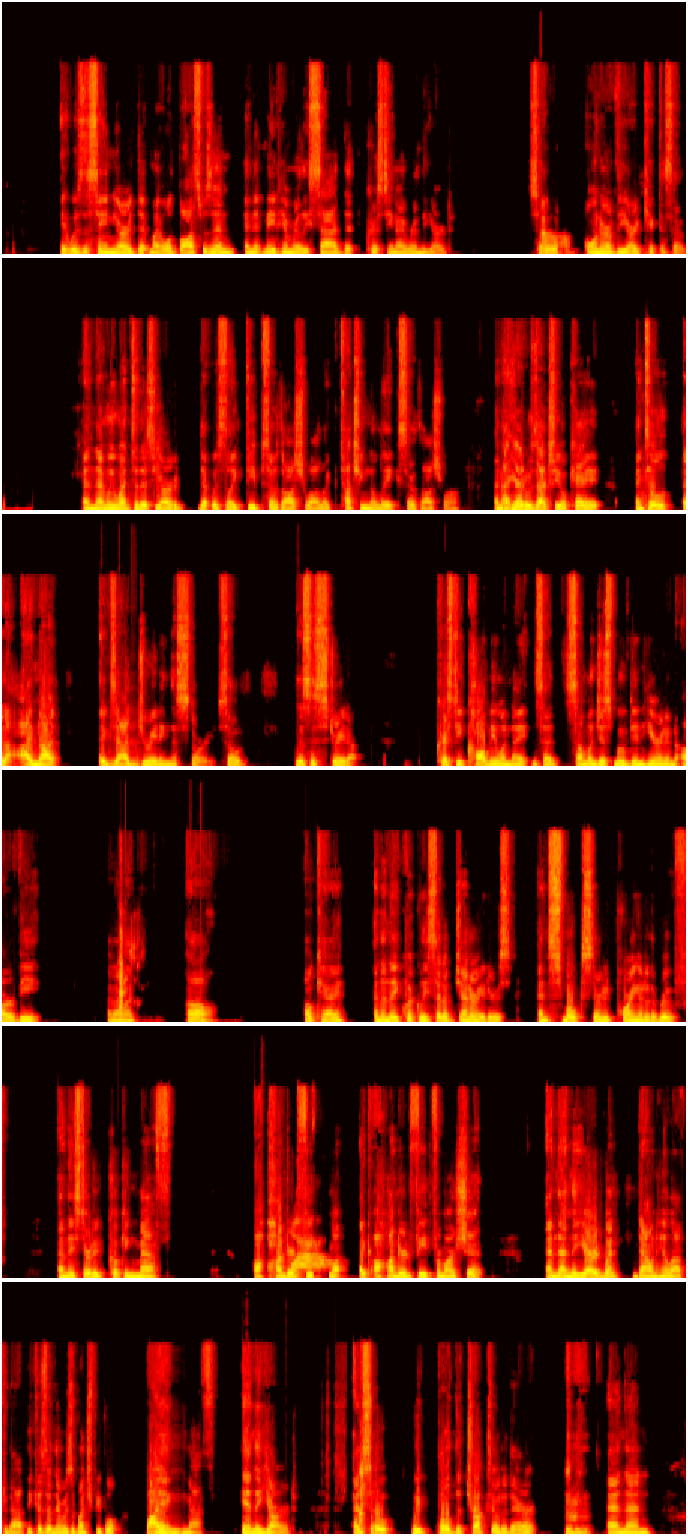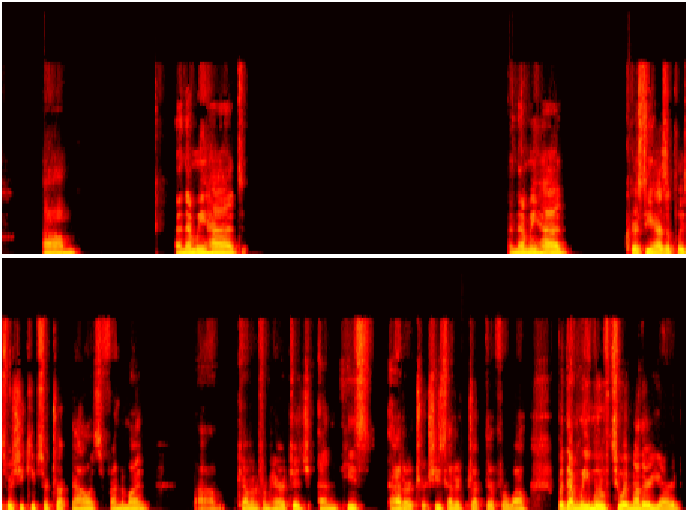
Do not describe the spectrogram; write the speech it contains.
it was the same yard that my old boss was in and it made him really sad that christy and i were in the yard. So Aw. owner of the yard kicked us out. And then we went to this yard that was like deep south oshawa like touching the lake south oshawa. And that yard was actually okay until and i'm not exaggerating this story. So this is straight up Christy called me one night and said, Someone just moved in here in an RV. And I went, Oh, okay. And then they quickly set up generators and smoke started pouring out of the roof. And they started cooking meth a hundred Wow. feet from, like a hundred feet from our shit. And then the yard went downhill after that because then there was a bunch of people buying meth in the yard. And so we pulled the trucks out of there and then um and then we had and then we had Christy has a place where she keeps her truck now. It's a friend of mine, um, Kevin from Heritage, and he's had our tr- she's had her truck there for a while. But then we moved to another yard,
